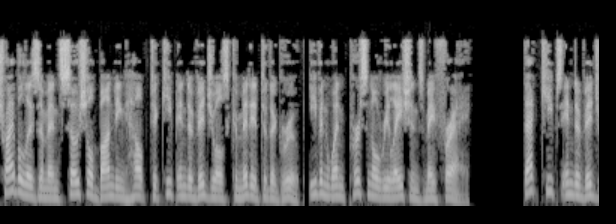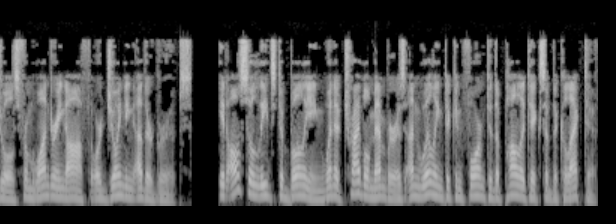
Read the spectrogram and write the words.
Tribalism and social bonding help to keep individuals committed to the group, even when personal relations may fray. That keeps individuals from wandering off or joining other groups. It also leads to bullying when a tribal member is unwilling to conform to the politics of the collective.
